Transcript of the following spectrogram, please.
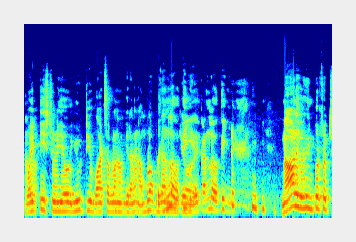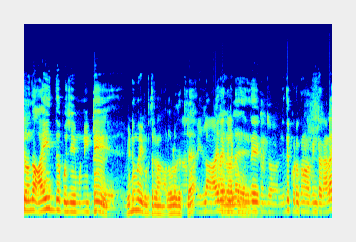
ஒய்டி ஸ்டுடியோ யூடியூப் வாட்ஸ்அப்லாம் காமிக்கிறாங்க. நம்மளும் அப்படிதான். ஒத்திங்க கண்ணில் ஒத்திங்க. நாளைக்கு வந்து இம்பர்ஃபெக்ட் வந்து ஆயுத பூஜையை முன்னிட்டு விடுமுறை கொடுத்துருக்காங்க அலுவலகத்துல. எல்லா ஆயுதங்களுக்கும் அதனால- வந்து கொஞ்சம் இது கொடுக்கணும் அப்படின்றதுனால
